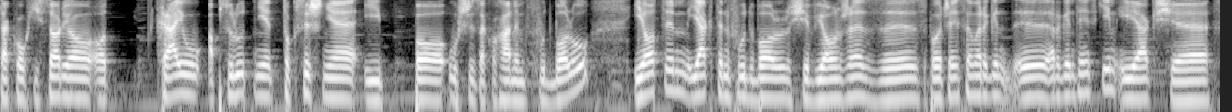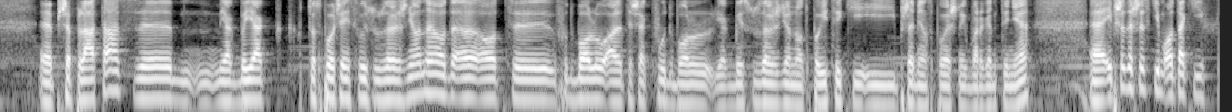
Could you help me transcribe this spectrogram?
taką historią o kraju absolutnie toksycznie i po uszy zakochanym w futbolu i o tym, jak ten futbol się wiąże z społeczeństwem y, argentyńskim i jak się przeplata z jakby jak to społeczeństwo jest uzależnione od, e, od y, futbolu, ale też jak futbol jakby jest uzależniony od polityki i przemian społecznych w Argentynie. E, I przede wszystkim o takich,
